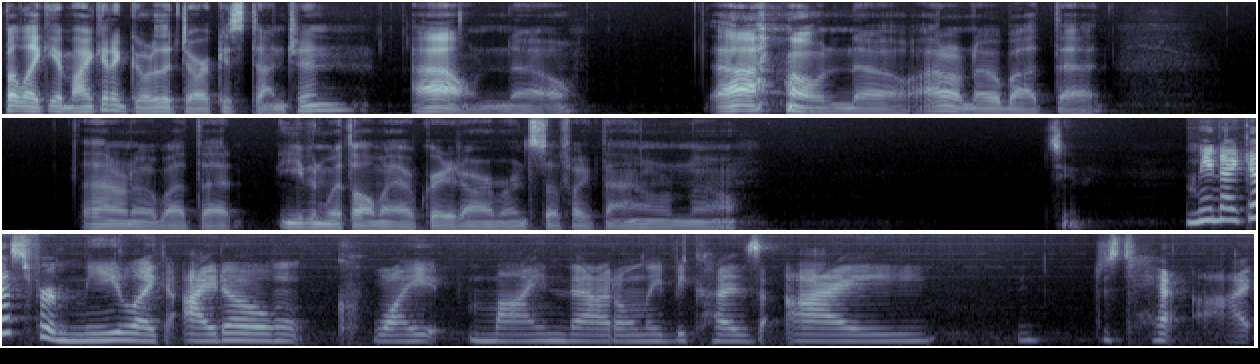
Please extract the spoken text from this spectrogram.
but like am I going to go to the darkest dungeon? Don't know. Oh no, I don't know about that. I don't know about that. Even with all my upgraded armor and stuff like that, I don't know. See, I mean, I guess for me, like, I don't quite mind that only because I just ha- I,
